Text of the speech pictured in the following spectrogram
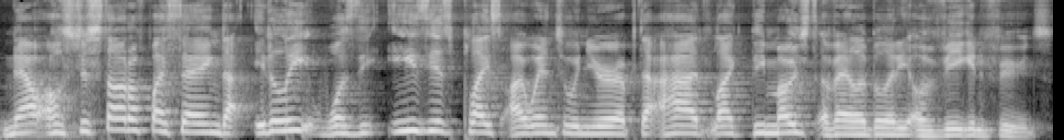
Now, I'll just start off by saying that Italy was the easiest place I went to in Europe that had like the most availability of vegan foods.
